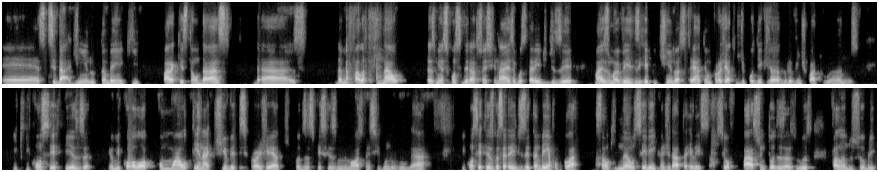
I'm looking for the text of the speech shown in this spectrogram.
é, cidade. Indo também aqui para a questão das, das, da minha fala final, das minhas considerações finais, eu gostaria de dizer, mais uma vez, e repetindo, a Serra tem um projeto de poder que já dura 24 anos e que, com certeza, eu me coloco como uma alternativa a esse projeto. Todas as pesquisas me mostram em segundo lugar e com certeza gostaria de dizer também à população que não serei candidato à reeleição. Se eu passo em todas as ruas falando sobre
